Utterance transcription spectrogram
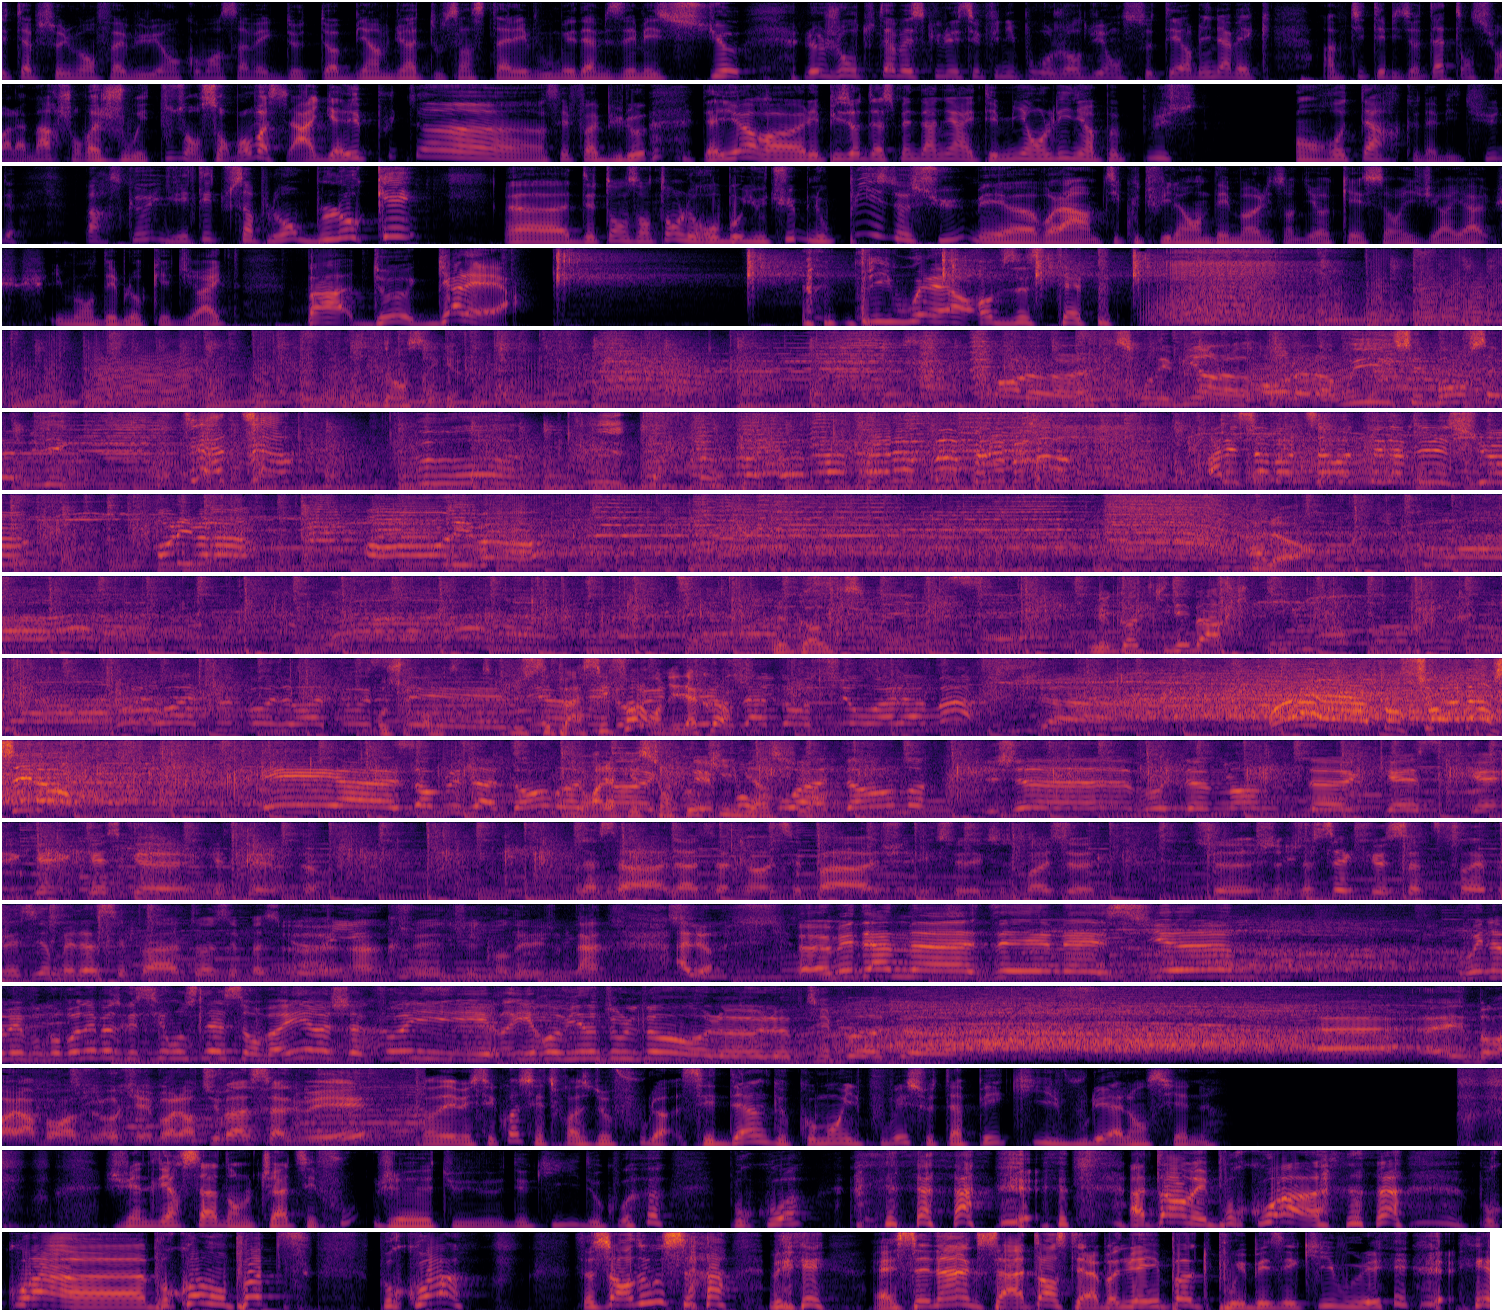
C'est absolument fabuleux. On commence avec deux tops. Bienvenue à tous. Installez-vous, mesdames et messieurs. Le jour où tout a basculé, c'est fini pour aujourd'hui. On se termine avec un petit épisode d'Attention à la marche. On va jouer tous ensemble. On va se régaler. Putain, c'est fabuleux. D'ailleurs, euh, l'épisode de la semaine dernière a été mis en ligne un peu plus en retard que d'habitude parce qu'il était tout simplement bloqué. Euh, de temps en temps, le robot YouTube nous pisse dessus, mais euh, voilà, un petit coup de filet en démol. Ils ont dit Ok, sorry, Jiria. Ils me l'ont débloqué direct. Pas de galère. Beware of the step. Les gars. Oh là là, là qu'est-ce qu'on est bien là. Oh là là, oui, c'est bon, c'est la musique. Tiens, tiens. Oh. Allez, ça vote, ça vote, mesdames et messieurs. On y va. On y va. Alors. Le GOAT. Le GOAT qui débarque. C'est pas assez fort, on est d'accord. Attention à la marche. Ouais, attention à la marche, c'est lent. Et euh, sans plus attendre, On aura la bien, question écoutez, coquille, bien pourquoi sûr. attendre Je vous demande de- qu'est-ce que qu'est-ce que qu'est-ce que là ça là ça non c'est pas excuse-moi je je, je- je sais que ça te ferait plaisir, mais là, c'est pas à toi, c'est parce que hein, je, vais, je vais demander les gens. hein. Alors, euh, mesdames et messieurs, oui, non, mais vous comprenez, parce que si on se laisse envahir, à chaque fois, il, revient tout le temps, le, petit pote. euh. Euh, bon, alors, bon, ok, bon, alors tu vas saluer. Attendez, mais c'est quoi cette phrase de fou là? C'est dingue comment il pouvait se taper qui il voulait à l'ancienne. Je viens de lire ça dans le chat, c'est fou. De qui? De quoi? Pourquoi? Attends, mais pourquoi? Pourquoi euh, Pourquoi mon pote? Pourquoi? Ça sort d'où ça? Mais eh, c'est dingue ça. Attends, c'était la bonne vieille époque. Vous pouvez baiser qui vous voulez.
